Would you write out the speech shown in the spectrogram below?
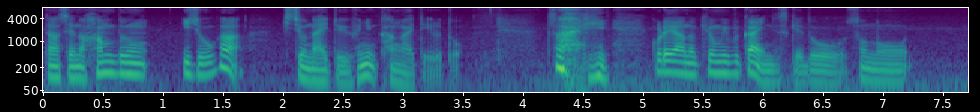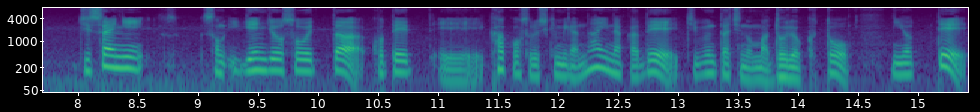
男性の半分以上が必要ないというふうに考えていると。つまり、これあの興味深いんですけど、その実際にその現状そういった固定、えー、確保する仕組みがない中で自分たちのま努力とによって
